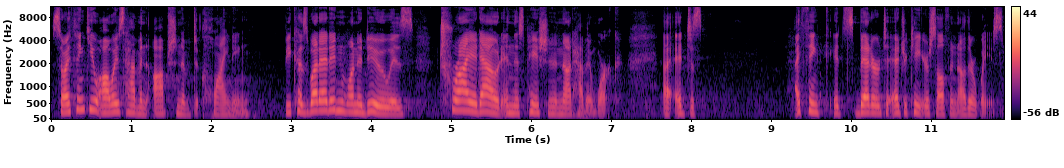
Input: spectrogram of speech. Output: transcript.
So I think you always have an option of declining because what I didn't want to do is try it out in this patient and not have it work. Uh, it just, I think it's better to educate yourself in other ways.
